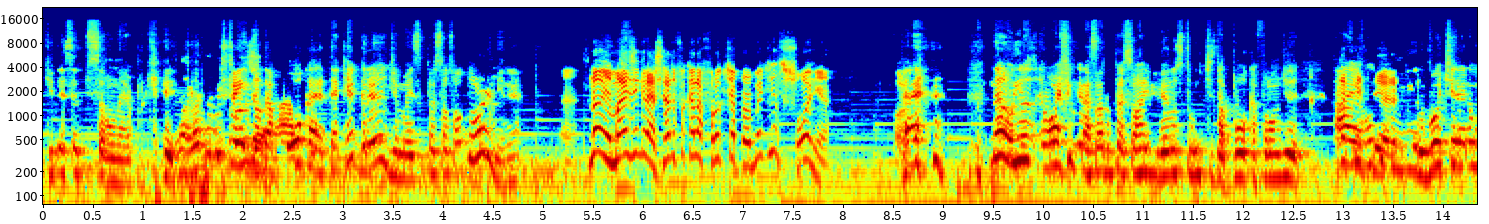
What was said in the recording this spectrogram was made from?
Que decepção, né? Porque o fandom da pouca até que é grande, mas o pessoal só dorme, né? Não, e mais engraçado foi que ela falou que tinha problema de insônia. Não, e eu, eu acho engraçado o pessoal revivendo os tweets da pouca, falando de. Ah, eu vou dormir, vou tirar um-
